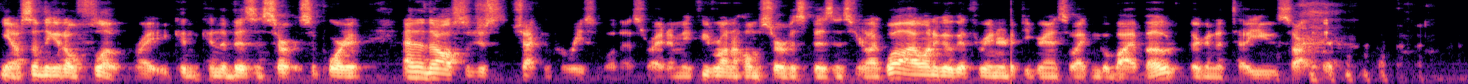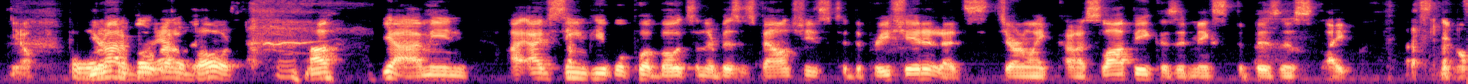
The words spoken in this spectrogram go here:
you know something that'll float right can can the business support it and then they're also just checking for reasonableness right i mean if you run a home service business you're like well i want to go get 350 grand so i can go buy a boat they're going to tell you sorry you know, you're not a boat. A boat. uh, yeah, I mean, I, have seen people put boats on their business balance sheets to depreciate it. It's generally kind of sloppy because it makes the business like. You know,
